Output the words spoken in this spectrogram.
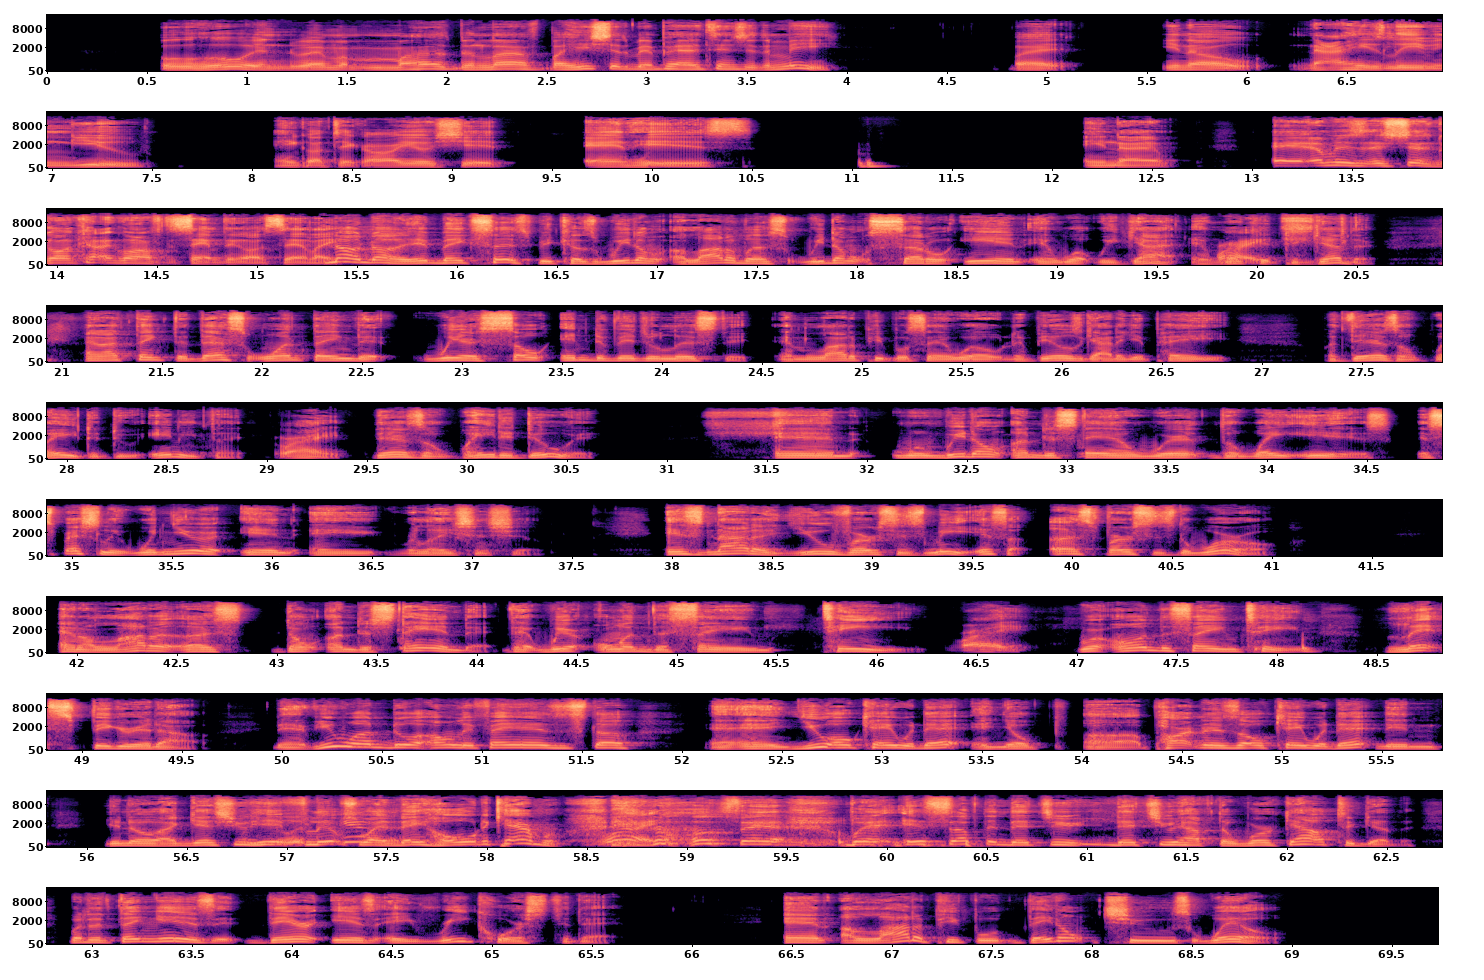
boo hoo, and my, my husband left, but he should have been paying attention to me. But you know, now he's leaving you, and he gonna take all your shit and his. And now, I mean, it's- it's just going kind of going off the same thing I was saying. Like, no, no, it makes sense because we don't. A lot of us we don't settle in in what we got and work Right. it together. And I think that that's one thing that we are so individualistic. And a lot of people saying, "Well, the bills got to get paid," but there's a way to do anything. right, There's a way to do it. And when we don't understand where the way is, especially when you're in a relationship, it's not a you versus me, it's a us versus the world. And a lot of us don't understand that, that we're on the same team. right, We're on the same team. Let's figure it out. Now, if you want to do an OnlyFans and stuff, and, and you okay with that, and your uh, partner is okay with that, then you know, I guess you We hit it flips when they hold the camera. Right. You know what I'm saying? But it's something that you that you have to work out together. But the thing is, there is a recourse to that. And a lot of people, they don't choose well.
